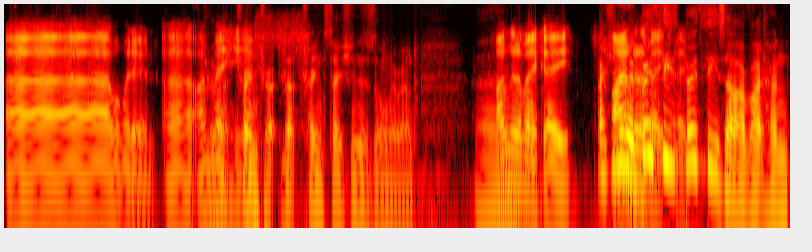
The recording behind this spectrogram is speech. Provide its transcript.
Uh, what am I doing? Uh, I'm That making. train, A, tra- that train station is all around. I'm going to make a. Actually, no, both these a- both these are right hand.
